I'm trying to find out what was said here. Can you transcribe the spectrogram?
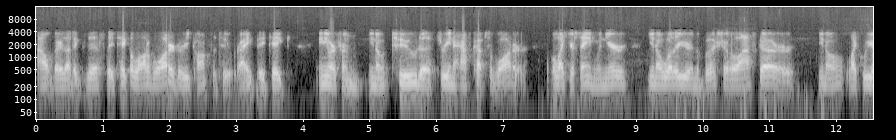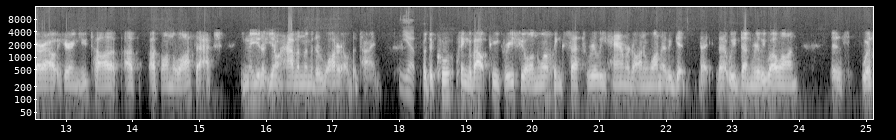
out there that exist, they take a lot of water to reconstitute, right? They take anywhere from you know two to three and a half cups of water. Well, like you're saying, when you're you know whether you're in the bush of Alaska or you know like we are out here in Utah up up, up on the Wasatch, you know you don't you don't have unlimited water all the time. Yep. But the cool thing about Peak Refuel and one thing Seth really hammered on and wanted to get that, that we've done really well on is with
